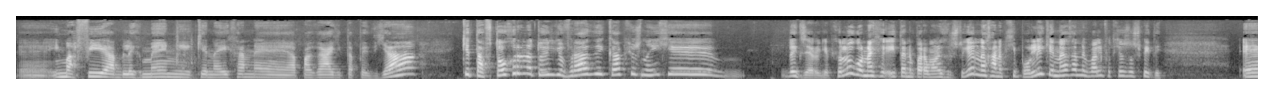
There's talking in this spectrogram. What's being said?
ε, η μαφία μπλεγμένη και να είχαν απαγάγει τα παιδιά και ταυτόχρονα το ίδιο βράδυ κάποιος να είχε. Δεν ξέρω για ποιο λόγο, να είχε- ήταν παραμονή Χριστουγέννων, να είχαν πιει πολύ και να είχαν βάλει φωτιά στο σπίτι. Ε,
